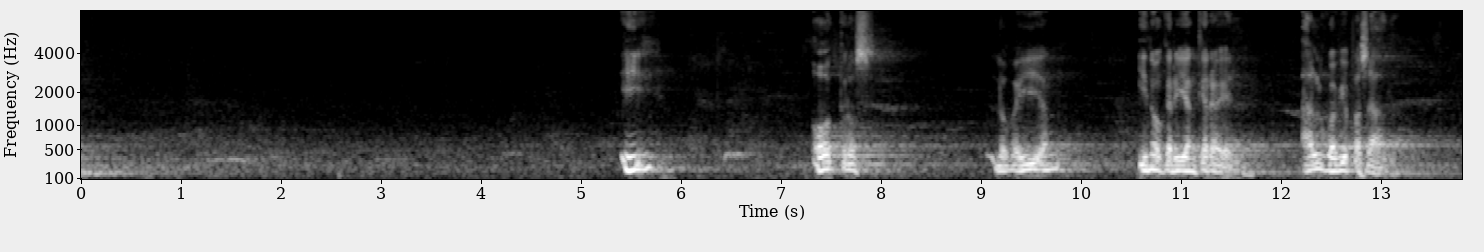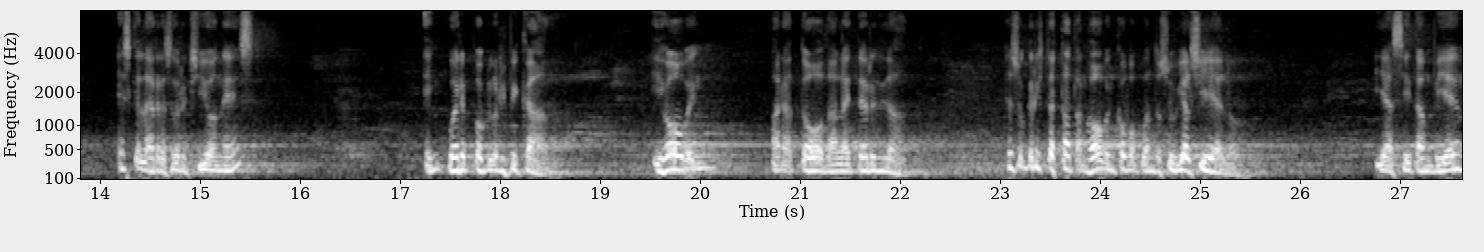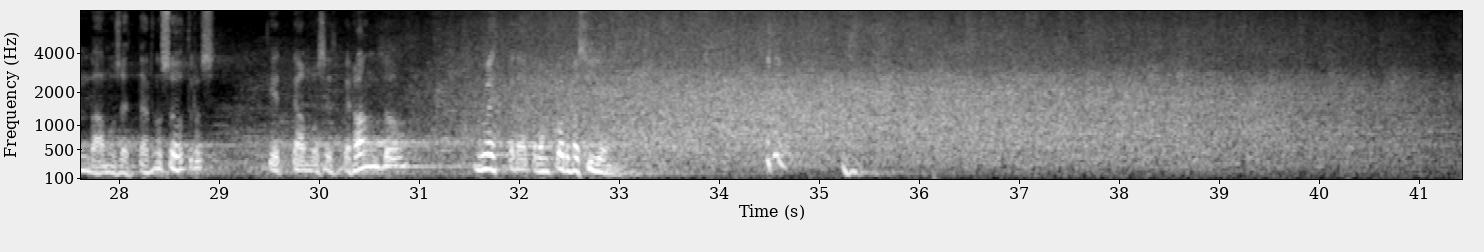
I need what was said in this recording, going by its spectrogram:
Y otros lo veían y no creían que era él. Algo había pasado es que la resurrección es en cuerpo glorificado y joven para toda la eternidad. Jesucristo está tan joven como cuando subió al cielo. Y así también vamos a estar nosotros que estamos esperando nuestra transformación.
